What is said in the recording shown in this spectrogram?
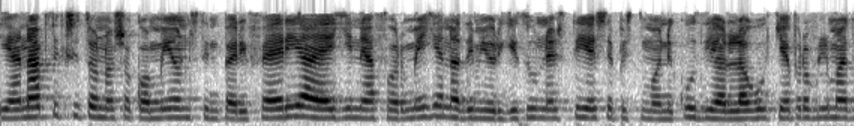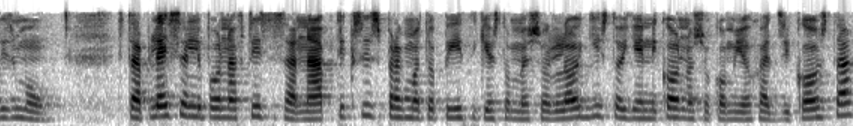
Η ανάπτυξη των νοσοκομείων στην περιφέρεια έγινε αφορμή για να δημιουργηθούν αιστείες επιστημονικού διαλόγου και προβληματισμού. Στα πλαίσια λοιπόν αυτής της ανάπτυξης, πραγματοποιήθηκε στο Μεσολόγγι, στο Γενικό Νοσοκομείο Χατζικώστα,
